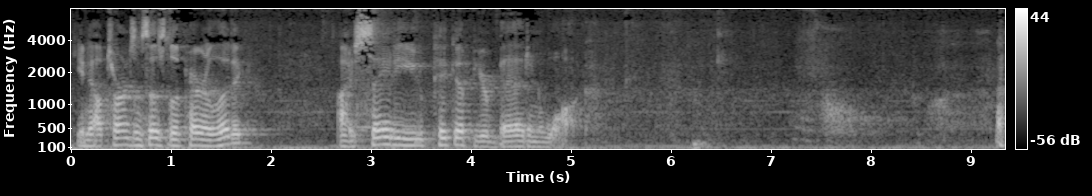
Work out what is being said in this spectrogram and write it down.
He now turns and says to the paralytic, I say to you, pick up your bed and walk.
